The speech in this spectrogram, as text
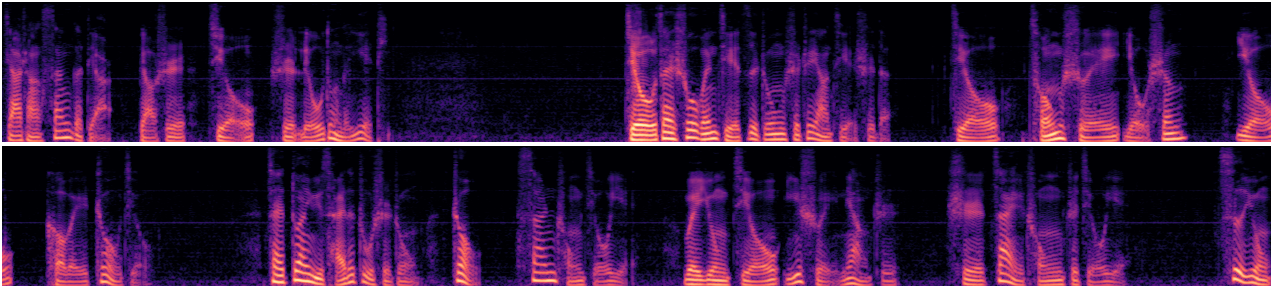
加上三个点儿，表示酒是流动的液体。酒在《说文解字》中是这样解释的：“酒从水有生，酉可为酎酒。”在段玉裁的注释中，“酎”三重酒也。为用酒以水酿之，是再重之酒也；次用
